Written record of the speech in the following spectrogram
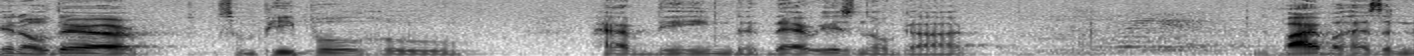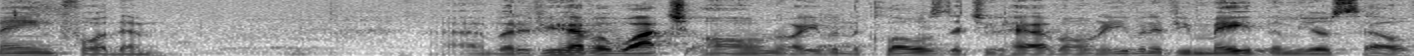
You know, there are some people who have deemed that there is no God. The Bible has a name for them. Uh, but if you have a watch on, or even the clothes that you have on, even if you made them yourself,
